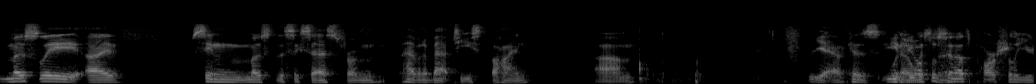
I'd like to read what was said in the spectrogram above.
mostly, I've seen most of the success from having a Baptiste behind. Um, yeah, because you Would know you also the- say that's partially your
